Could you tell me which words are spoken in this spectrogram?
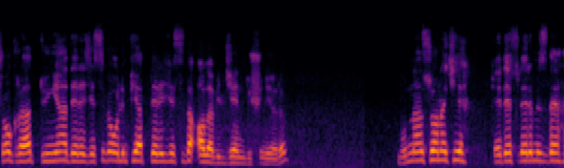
çok rahat dünya derecesi ve olimpiyat derecesi de alabileceğini düşünüyorum. Bundan sonraki hedeflerimizde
